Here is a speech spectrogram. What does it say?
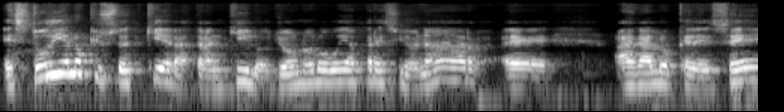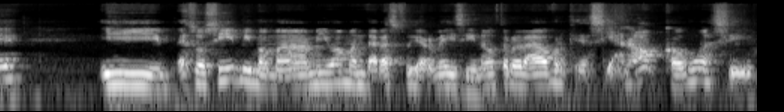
Estudie lo que usted quiera, tranquilo, yo no lo voy a presionar, eh, haga lo que desee. Y eso sí, mi mamá me iba a mandar a estudiar medicina a otro lado porque decía, no, ¿cómo así?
